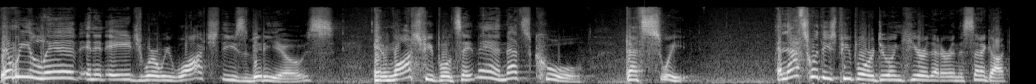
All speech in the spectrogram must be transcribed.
And we live in an age where we watch these videos and watch people and say, man, that's cool. That's sweet. And that's what these people are doing here that are in the synagogue.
